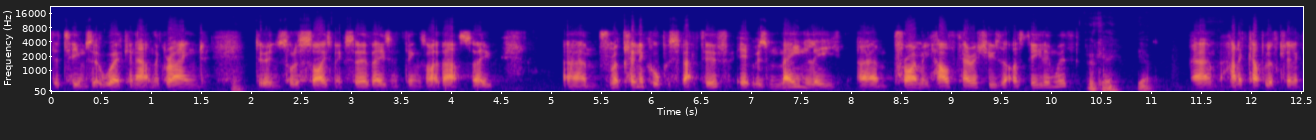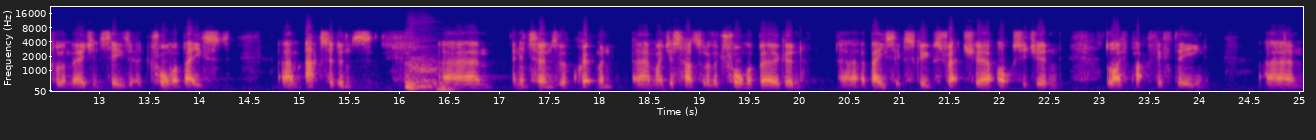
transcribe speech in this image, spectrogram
the teams that are working out on the ground, doing sort of seismic surveys and things like that. So. Um, from a clinical perspective, it was mainly um, primary healthcare issues that I was dealing with Okay. Yeah. um, had a couple of clinical emergencies trauma based um, accidents. Um, and in terms of equipment, um, I just had sort of a trauma Bergen, uh, a basic scoop stretcher, oxygen, Lifepak 15, um,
